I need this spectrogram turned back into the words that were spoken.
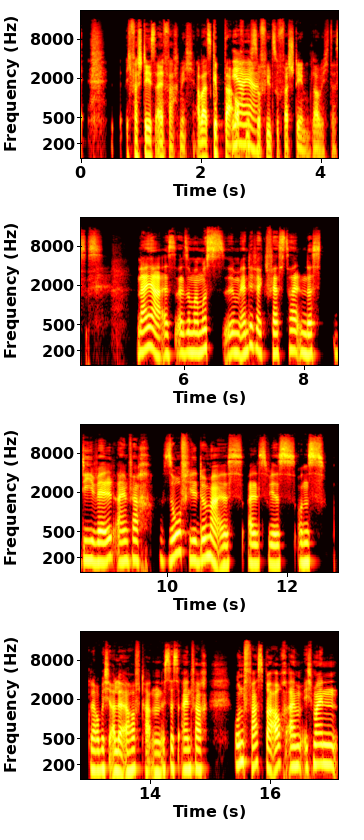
ich verstehe es einfach nicht. Aber es gibt da ja, auch nicht ja. so viel zu verstehen, glaube ich. Das ist. Naja, es, also man muss im Endeffekt festhalten, dass die Welt einfach so viel dümmer ist, als wir es uns glaube ich, alle erhofft hatten. Ist es einfach unfassbar. Auch, ähm, ich meine,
